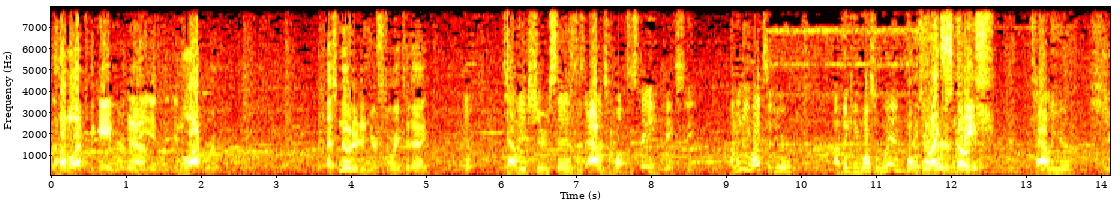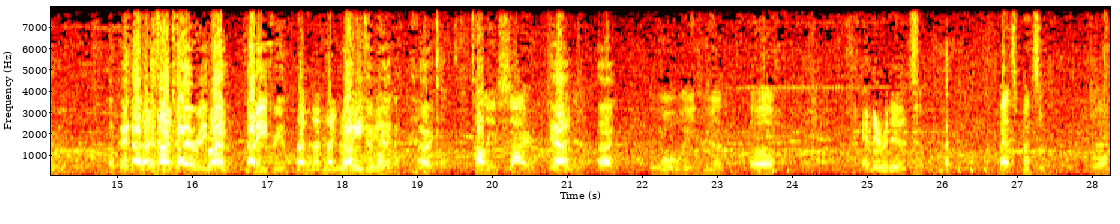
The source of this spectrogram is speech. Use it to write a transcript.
the huddle after the game or Yeah. in, in the locker room. That's noted in your story today. yep. Talia Shire says, does Alex want to stay in KC? I think he likes it here. I think he wants to win. What was he like likes his coach. name? Talia Shire. Okay, not Not- not- S-H-I-R-E, right. not, not Adrian. Not, not, not your Right, Adrian. Okay, all right. Talia Shire. Yeah, all right. Oh, Adrian. Uh, And there it is. Matt Spencer. Yeah.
